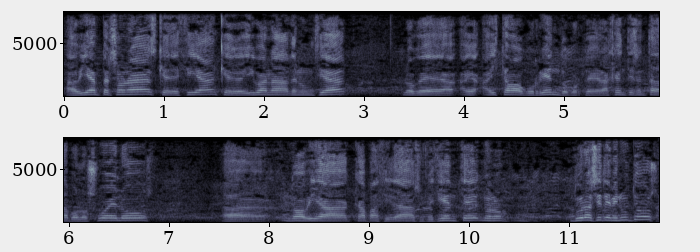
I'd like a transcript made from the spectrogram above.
Habían personas que decían que iban a denunciar lo que ahí estaba ocurriendo, porque la gente sentada por los suelos, ah, no había capacidad suficiente. No, no, dura siete minutos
